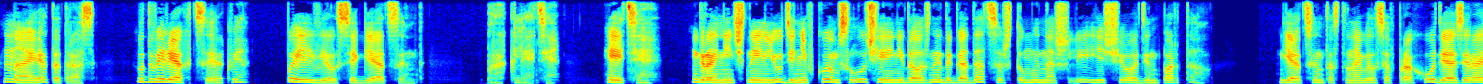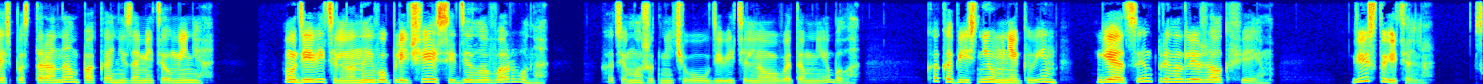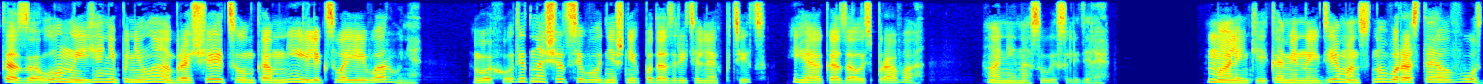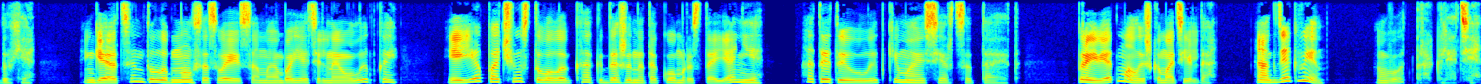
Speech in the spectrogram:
На этот раз в дверях церкви появился гиацинт. Проклятие. Эти граничные люди ни в коем случае не должны догадаться, что мы нашли еще один портал. Гиацинт остановился в проходе, озираясь по сторонам, пока не заметил меня. Удивительно, на его плече сидела ворона, хотя, может, ничего удивительного в этом не было. Как объяснил мне Квин, гиацинт принадлежал к феям. Действительно, сказал он, и я не поняла, обращается он ко мне или к своей вороне. Выходит, насчет сегодняшних подозрительных птиц я оказалась права. Они нас выследили. Маленький каменный демон снова растаял в воздухе. Гиацинт улыбнулся своей самой обаятельной улыбкой, и я почувствовала, как даже на таком расстоянии от этой улыбки мое сердце тает. Привет, малышка Матильда. А где Квин? Вот проклятие.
